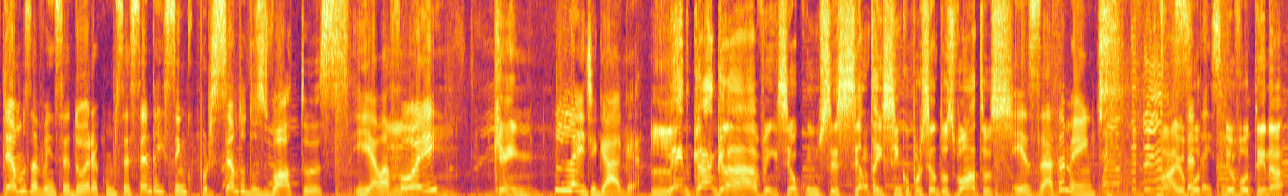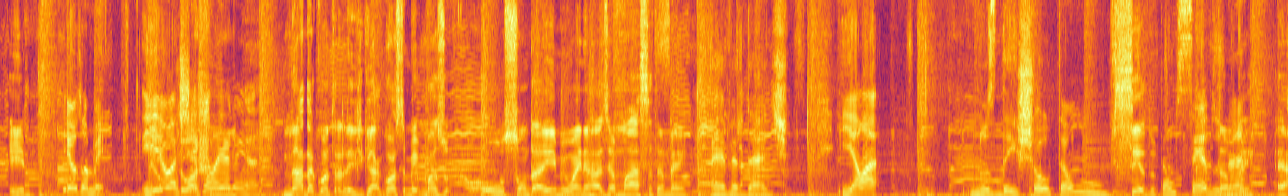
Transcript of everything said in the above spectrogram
Temos a vencedora com 65% dos votos. E ela Hum. foi Quem? Lady Gaga. Lady Gaga venceu com 65% dos votos. Exatamente. Vai, eu, vou, 65. eu votei na M. Eu também. E eu, achei que acho ela ia ganhar. Nada contra a Lady Gaga, gosto mesmo, mas o, o som da Amy Winehouse é massa também. É verdade. E ela nos deixou tão, Cedo. tão cedo, também. né? É.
